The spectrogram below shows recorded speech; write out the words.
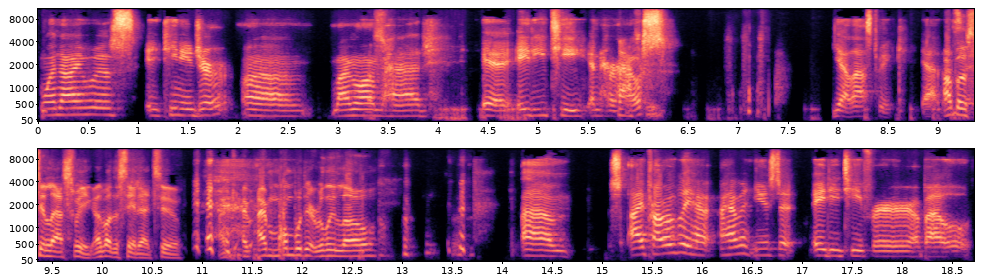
when I was a teenager, um, my mom had ADT in her last house. Week. Yeah, last week. Yeah, I was about to say last week. I was about to say that too. I, I, I mumbled it really low. um, so I probably have. I haven't used it ADT for about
